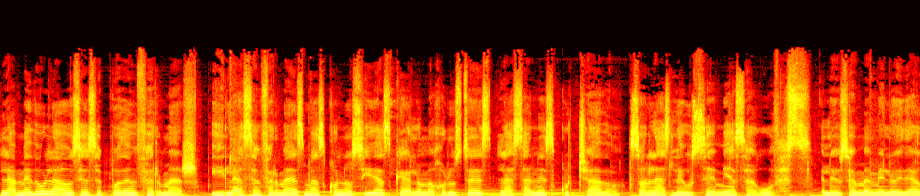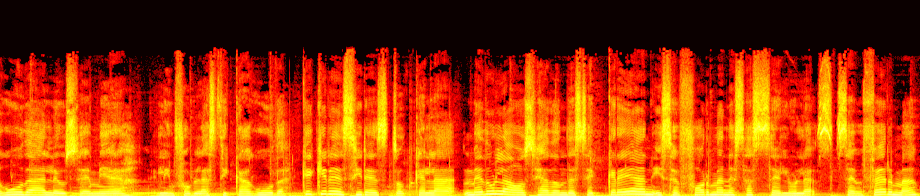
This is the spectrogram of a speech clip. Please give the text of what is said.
la médula ósea se puede enfermar y las enfermedades más conocidas que a lo mejor ustedes las han escuchado son las leucemias agudas. Leucemia meloide aguda, leucemia linfoblástica aguda ¿Qué quiere decir esto? Que la médula ósea donde se crean y se forman esas células se enferma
